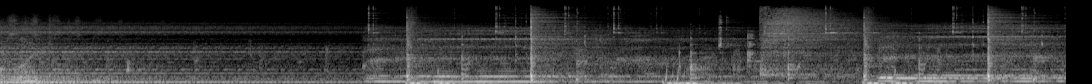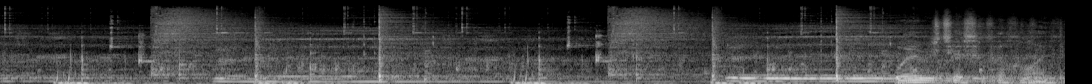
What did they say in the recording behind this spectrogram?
Hyde. Where is Jessica Hyde?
